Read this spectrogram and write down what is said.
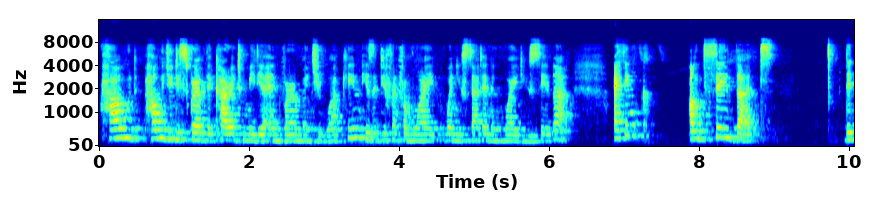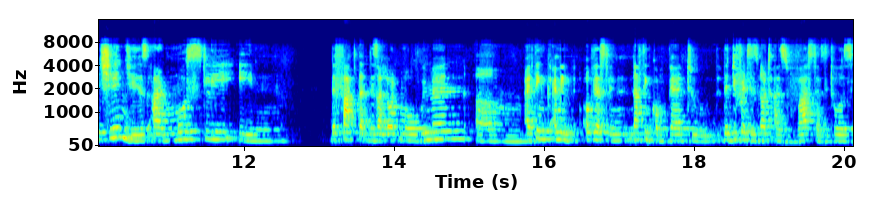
how would, how would you describe the current media environment you work in? Is it different from why when you started, and why do you say that? I think I would say that the changes are mostly in the fact that there's a lot more women. Um, I think, I mean, obviously nothing compared to the difference is not as vast as it was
